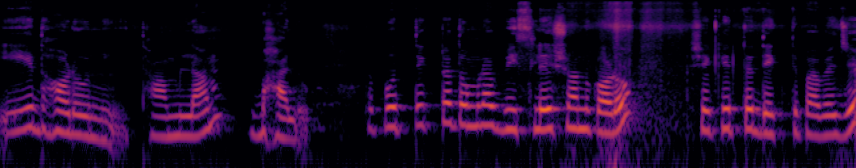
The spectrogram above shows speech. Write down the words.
এ ধরনই থামলাম, ভালো। তো প্রত্যেকটা তোমরা বিশ্লেষণ করো সেক্ষেত্রে দেখতে পাবে যে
